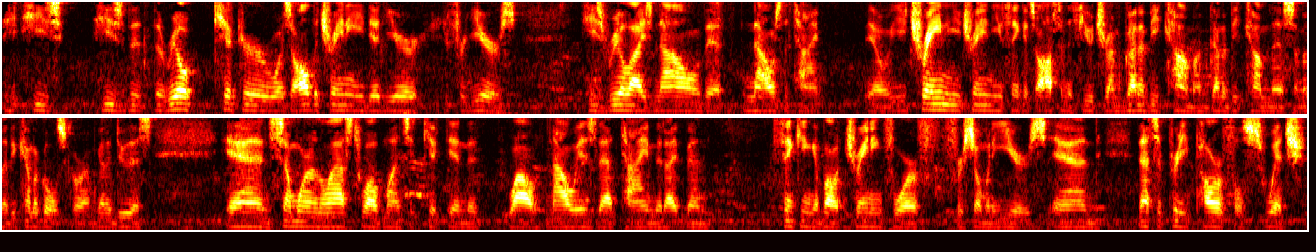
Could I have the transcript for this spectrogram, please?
he's he's the, the real kicker was all the training he did year for years. He's realized now that now is the time, you know, you train and you train and you think it's off in the future. I'm going to become, I'm going to become this. I'm going to become a goal scorer. I'm going to do this. And somewhere in the last 12 months, it kicked in that, wow, now is that time that I've been thinking about training for for so many years. And that's a pretty powerful switch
